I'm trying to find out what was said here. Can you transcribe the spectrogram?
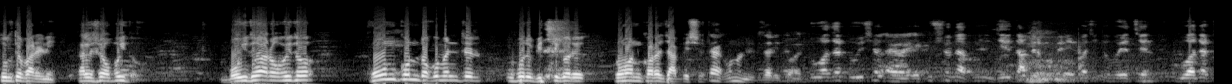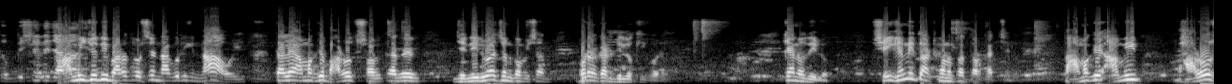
তুলতে পারেনি। তাহলে সে অবৈধ। বৈধ আর অবৈধ কোন কোন ডকুমেন্টের উপরে ভিত্তি করে প্রমাণ করা যাবে সেটা এখনও নির্ধারিত হয় সালে আপনি যে নির্বাচিত হয়েছেন দু সালে আমি যদি ভারতবর্ষের নাগরিক না হই তাহলে আমাকে ভারত সরকারের যে নির্বাচন কমিশন ভোটার কার্ড দিল কি করে? কেন দিল? সেইখানেই তো আটকানো তার দরকার ছিল। তা আমাকে আমি ভারত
